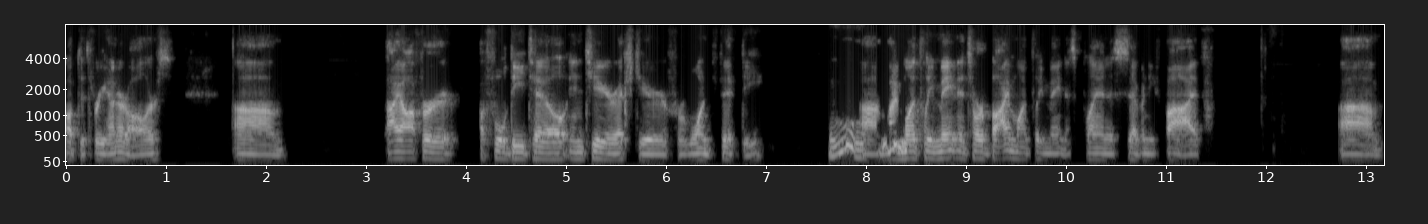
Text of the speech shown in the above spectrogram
up to 300 dollars. Um, I offer a full detail interior exterior for 150. Uh, my monthly maintenance or bi-monthly maintenance plan is 75. Um,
